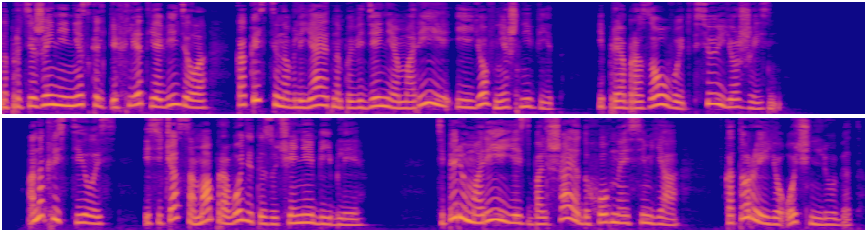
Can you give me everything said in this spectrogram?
На протяжении нескольких лет я видела, как истина влияет на поведение Марии и ее внешний вид и преобразовывает всю ее жизнь. Она крестилась и сейчас сама проводит изучение Библии. Теперь у Марии есть большая духовная семья, в которой ее очень любят.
